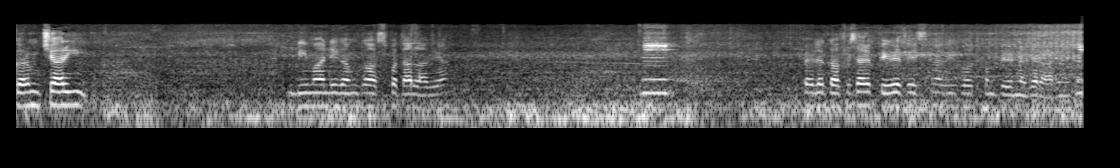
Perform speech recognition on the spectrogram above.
कर्मचारी बीमा निगम का अस्पताल आ गया। पहले काफ़ी सारे पेड़ थे, इसमें अभी बहुत कम पेड़ नज़र आ रहे हैं।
